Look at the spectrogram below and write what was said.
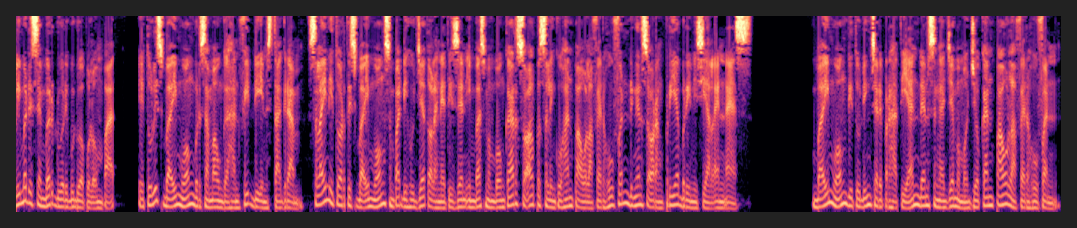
5 Desember 2024, Tulis Baim Wong bersama unggahan feed di Instagram. Selain itu artis Baim Wong sempat dihujat oleh netizen imbas membongkar soal peselingkuhan Paula Verhoeven dengan seorang pria berinisial NS. Baim Wong dituding cari perhatian dan sengaja memojokkan Paula Verhoeven.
